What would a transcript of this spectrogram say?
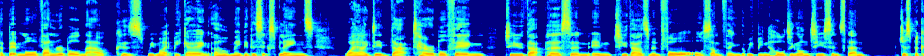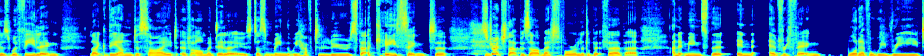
a bit more vulnerable now, because we might be going, oh, maybe this explains why I did that terrible thing to that person in 2004 or something that we've been holding on to since then. Just because we're feeling like the underside of armadillos doesn't mean that we have to lose that casing to stretch that bizarre metaphor a little bit further. And it means that in everything, whatever we read,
